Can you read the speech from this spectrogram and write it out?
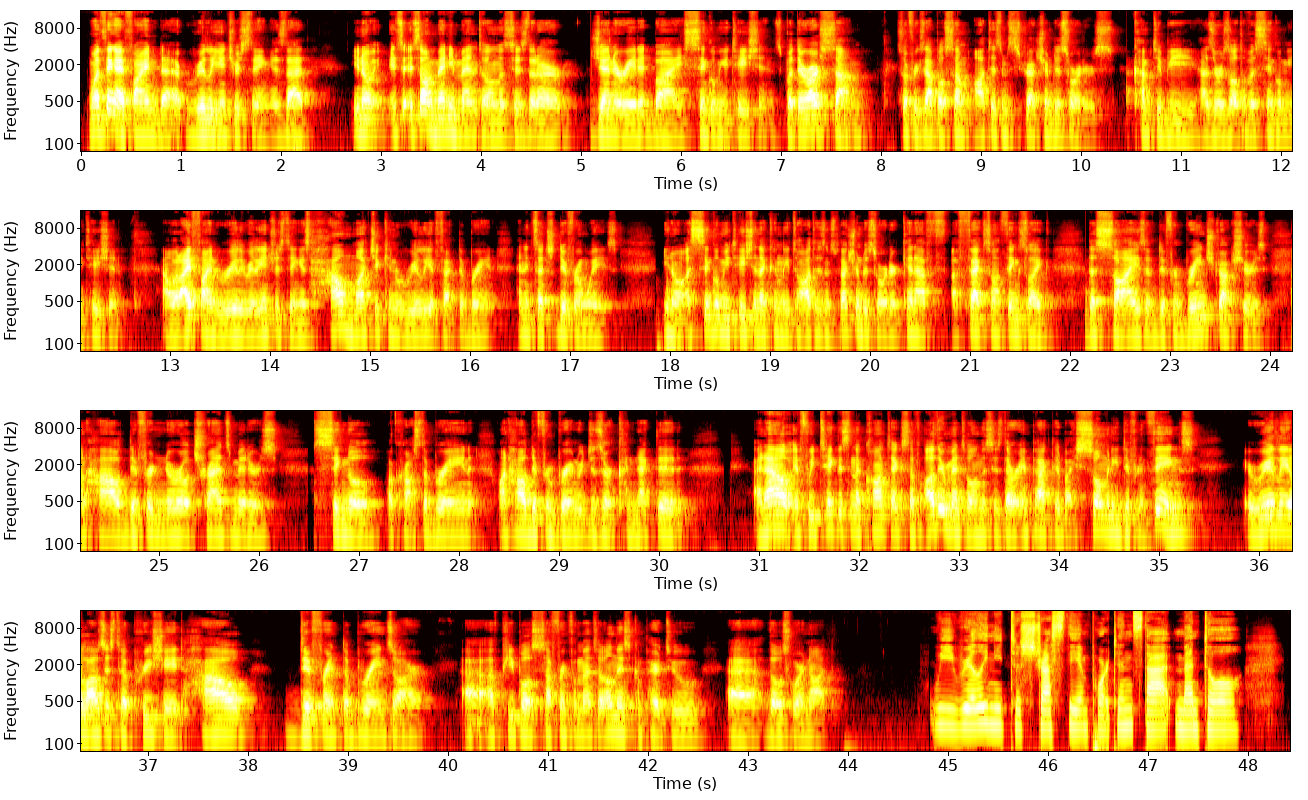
one thing I find uh, really interesting is that you know it's it's on many mental illnesses that are generated by single mutations, but there are some. So, for example, some autism spectrum disorders come to be as a result of a single mutation. And what I find really, really interesting is how much it can really affect the brain and in such different ways. You know, a single mutation that can lead to autism spectrum disorder can have effects on things like the size of different brain structures, on how different neurotransmitters signal across the brain, on how different brain regions are connected. And now, if we take this in the context of other mental illnesses that are impacted by so many different things, it really allows us to appreciate how different the brains are uh, of people suffering from mental illness compared to uh, those who are not. We really need to stress the importance that mental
